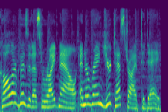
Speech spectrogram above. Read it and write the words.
Call or visit us right now and arrange your test drive today.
